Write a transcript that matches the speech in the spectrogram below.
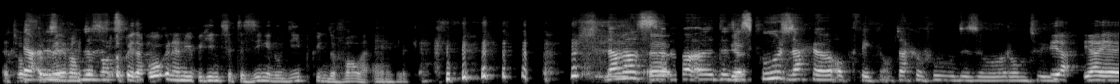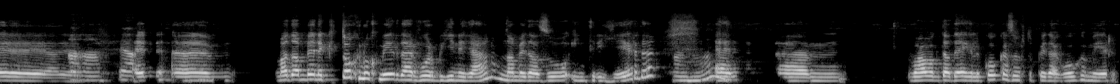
Het was voor dus, mij van dus de pedagogen en nu begint ze te zingen, hoe diep kun je vallen eigenlijk. Hè? Dat was uh, de discours ja. dat je opving, of dat je voelde zo rond u. Ja, ja, ja. ja, ja, ja. Aha, ja. En, um, maar dan ben ik toch nog meer daarvoor beginnen gaan, omdat mij dat zo intrigeerde. Uh mhm. -huh. En um, wou ik dat eigenlijk ook als orthopedagoge meer,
